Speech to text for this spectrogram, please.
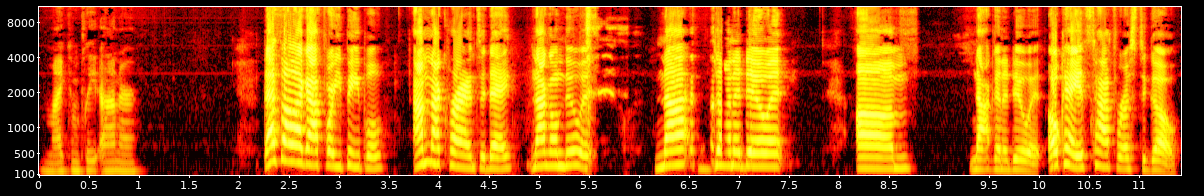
My complete honor. That's all I got for you, people. I'm not crying today. Not gonna do it. Not gonna do it. Um, not gonna do it. Okay, it's time for us to go.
